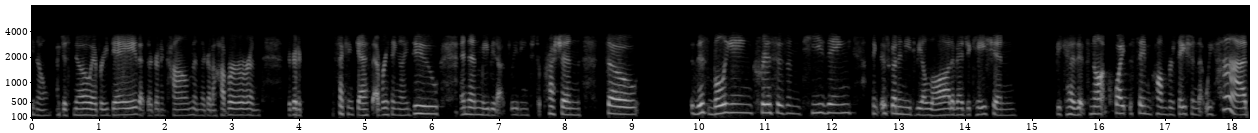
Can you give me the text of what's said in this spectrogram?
you know, I just know every day that they're going to come and they're going to hover and they're going to second guess everything I do. And then maybe that's leading to depression. So this bullying, criticism, teasing, I think there's going to need to be a lot of education because it's not quite the same conversation that we had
